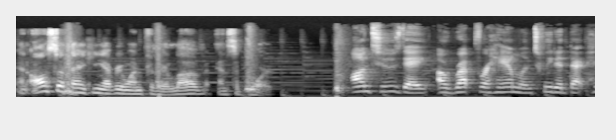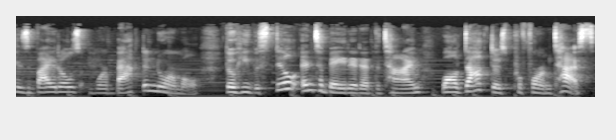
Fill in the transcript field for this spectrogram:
and also thanking everyone for their love and support. On Tuesday, a rep for Hamlin tweeted that his vitals were back to normal, though he was still intubated at the time while doctors performed tests.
